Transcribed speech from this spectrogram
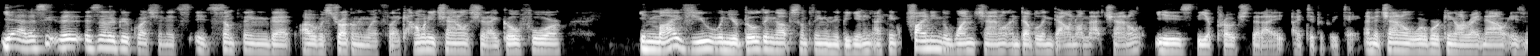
Yeah, that's, that's another good question. It's it's something that I was struggling with. Like, how many channels should I go for? In my view, when you're building up something in the beginning, I think finding the one channel and doubling down on that channel is the approach that I, I typically take. And the channel we're working on right now is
